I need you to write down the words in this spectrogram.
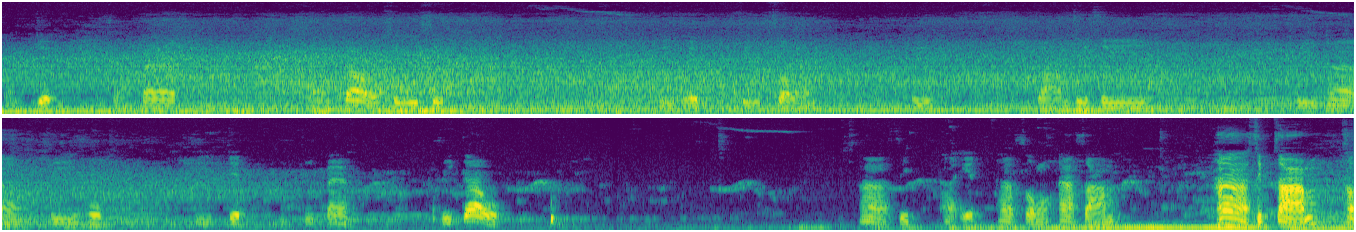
สามเจ็ดสามแปดสามเก้าสี่สิบสี่เอ็ดสี่สองสี่สามสี่สี่ สี่ห้าสี่หกสี่เจ็ดสี่แปดสี่เก้าห้าสิบห้าเอ็ดห้าสองห้าสามห้าสิบสามเขา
